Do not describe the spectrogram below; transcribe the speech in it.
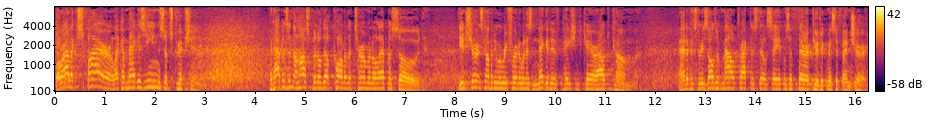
Or I'll expire like a magazine subscription. If it happens in the hospital, they'll call it a terminal episode. The insurance company will refer to it as negative patient care outcome. And if it's the result of malpractice, they'll say it was a therapeutic misadventure.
